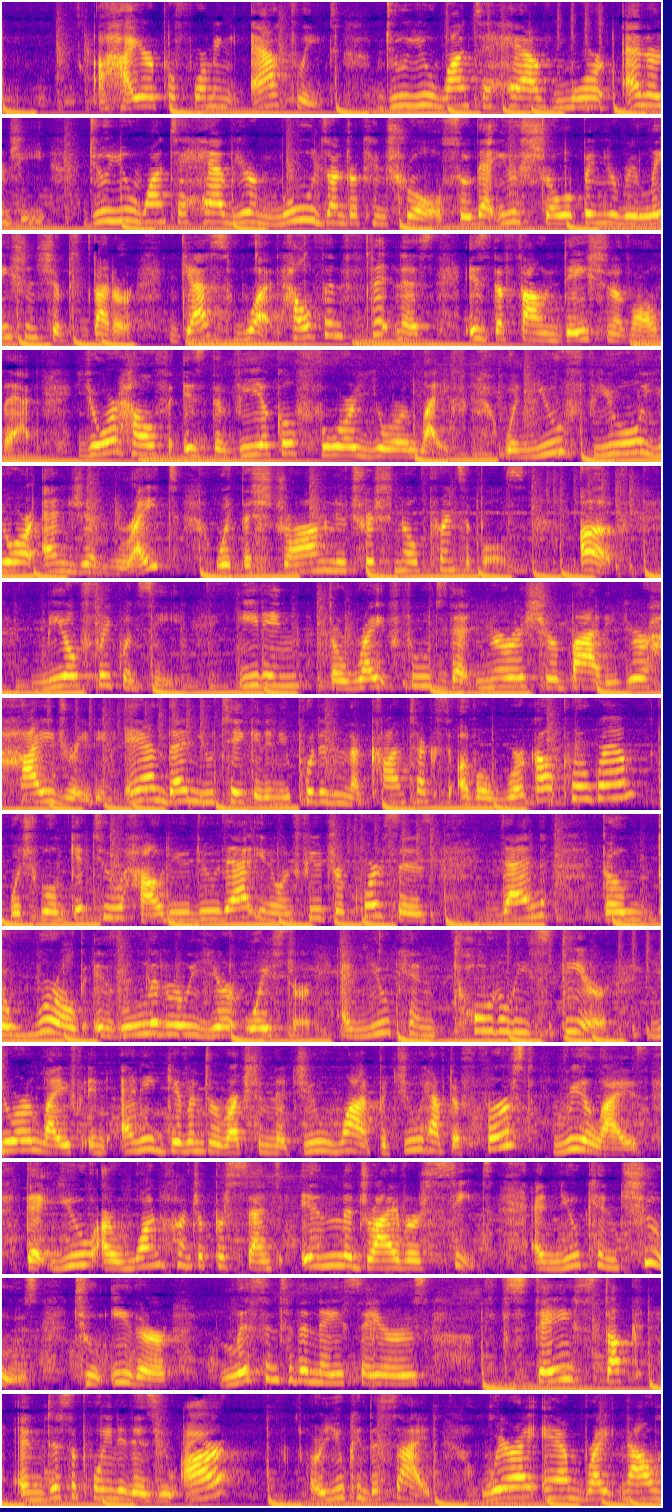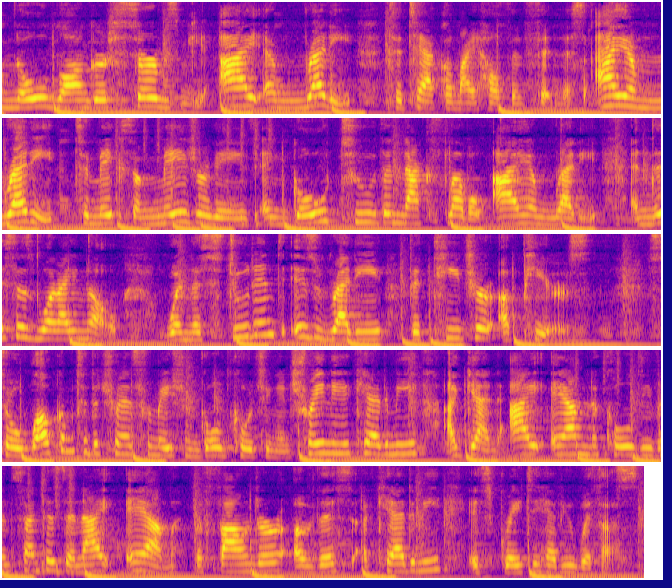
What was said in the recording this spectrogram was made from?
a higher performing athlete? Do you want to have more energy? Do you want to have your moods under control so that you show up in your relationships better? Guess what? Health and fitness is the foundation of all that. Your health is the vehicle for your life. When you fuel your engine right with the strong nutritional principles of meal frequency, eating the right foods that nourish your body, you're hydrating, and then you take it and you put it in the context of a workout program, which we'll get to how do you do that, you know, in future courses, then the, the world is literally your oyster and you can totally steer your life in any given direction that you want. But you have to first realize that you are 100% in the driver's seat and you can choose to either listen to the naysayers, stay stuck and disappointed as you are, or you can decide where I am right now no longer serves me. I am ready to tackle my health and fitness. I am ready to make some major gains and go to the next level. I am ready. And this is what I know. When the student is ready, the teacher appears. So, welcome to the Transformation Gold Coaching and Training Academy. Again, I am Nicole DeVincentis and I am the founder of this academy. It's great to have you with us.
